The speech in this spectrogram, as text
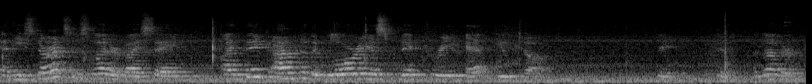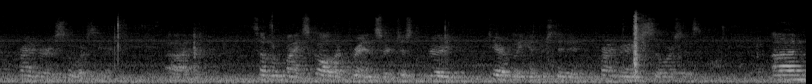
and he starts his letter by saying, I think after the glorious victory at Eutaw, the, the, another primary source here. Uh, some of my scholar friends are just very terribly interested in primary sources. Um,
